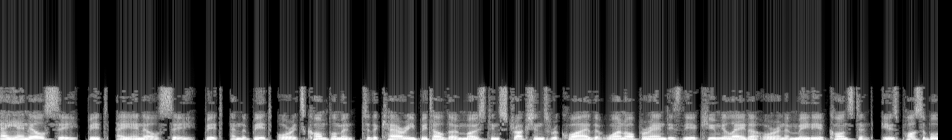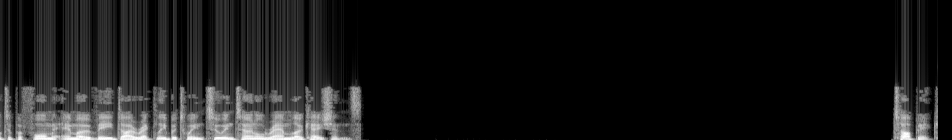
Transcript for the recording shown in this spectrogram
ANLC, bit, ANLC, bit, and the bit or its complement to the carry bit. Although most instructions require that one operand is the accumulator or an immediate constant, it is possible to perform a MOV directly between two internal RAM locations. Topic:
